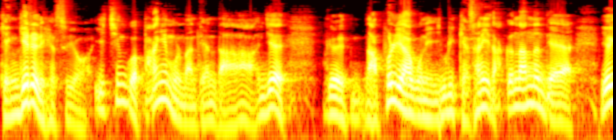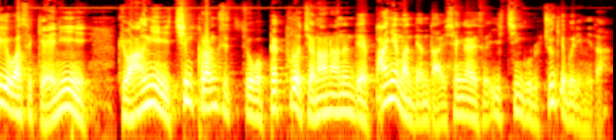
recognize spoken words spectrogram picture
경계를 했어요. 이 친구가 방해물만 된다. 이제 그 나폴리하고는 우리 계산이 다 끝났는데 여기 와서 괜히 교황이 친프랑스 쪽으로 100% 전환하는데 방해만 된다 생각해서 이 친구를 죽여버립니다.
